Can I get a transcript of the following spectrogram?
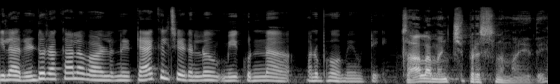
ఇలా రెండు రకాల వాళ్ళని ట్యాకిల్ చేయడంలో మీకున్న అనుభవం ఏమిటి? చాలా మంచి ప్రశ్న ఇది.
